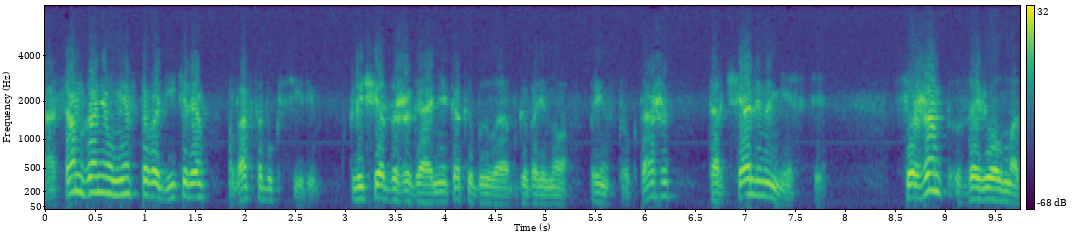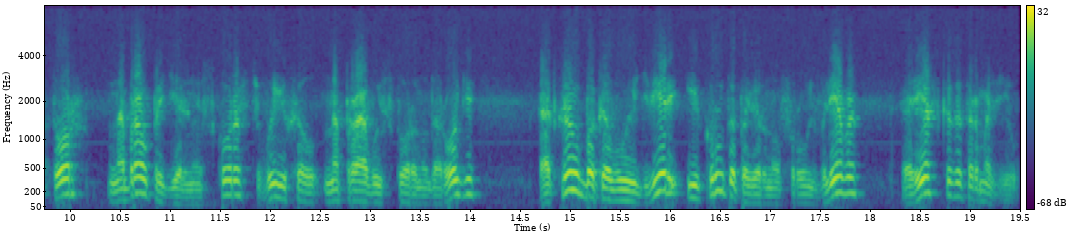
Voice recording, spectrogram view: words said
а сам занял место водителя в автобуксире. Ключи от зажигания, как и было обговорено при инструктаже, торчали на месте. Сержант завел мотор, набрал предельную скорость, выехал на правую сторону дороги, открыл боковую дверь и, круто повернув руль влево, резко затормозил.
